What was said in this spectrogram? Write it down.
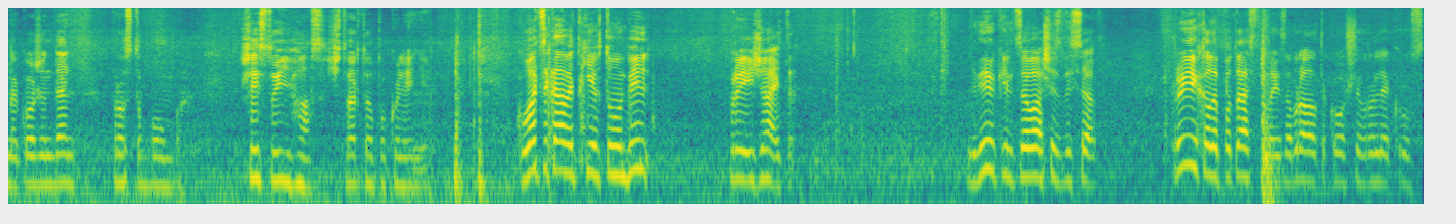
на кожен день, просто бомба. Ще й стоїть газ четвертого покоління. Кого цікавить такий автомобіль, приїжджайте. Львів кільцева 60. Приїхали, потестили і забрали такого Chevrolet Cruze.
